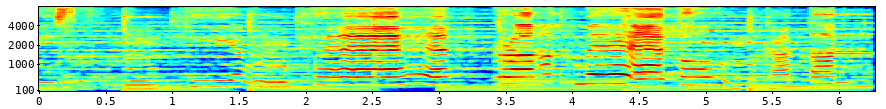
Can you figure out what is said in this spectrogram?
ริสุทธิ์เที่ยงแท้ รักแม่ต้องกตัญญู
